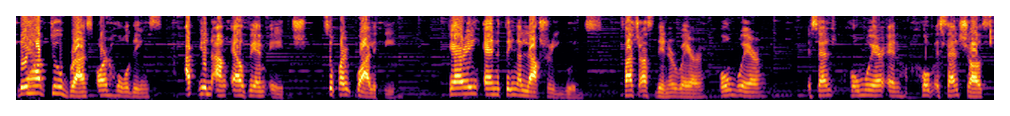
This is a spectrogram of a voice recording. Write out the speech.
They have two brands or holdings at yun ang LVMH, super quality, carrying anything na luxury goods, such as dinnerware, homeware, essential, homeware and home essentials,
